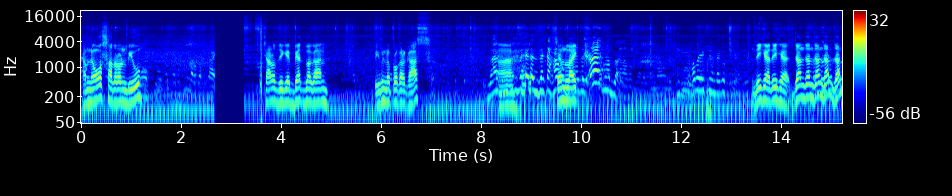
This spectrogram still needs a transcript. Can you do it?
সামনে অসাধারণ ভিউ। চারোদিকে বেত বাগান বিভিন্ন প্রকার গাছ। সেম লাইক দেখে। দেখে যান যান যান যান যান।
